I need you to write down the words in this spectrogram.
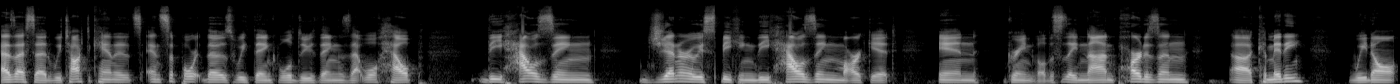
as I said, we talk to candidates and support those we think will do things that will help the housing, generally speaking, the housing market in Greenville. This is a nonpartisan uh, committee. We don't,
